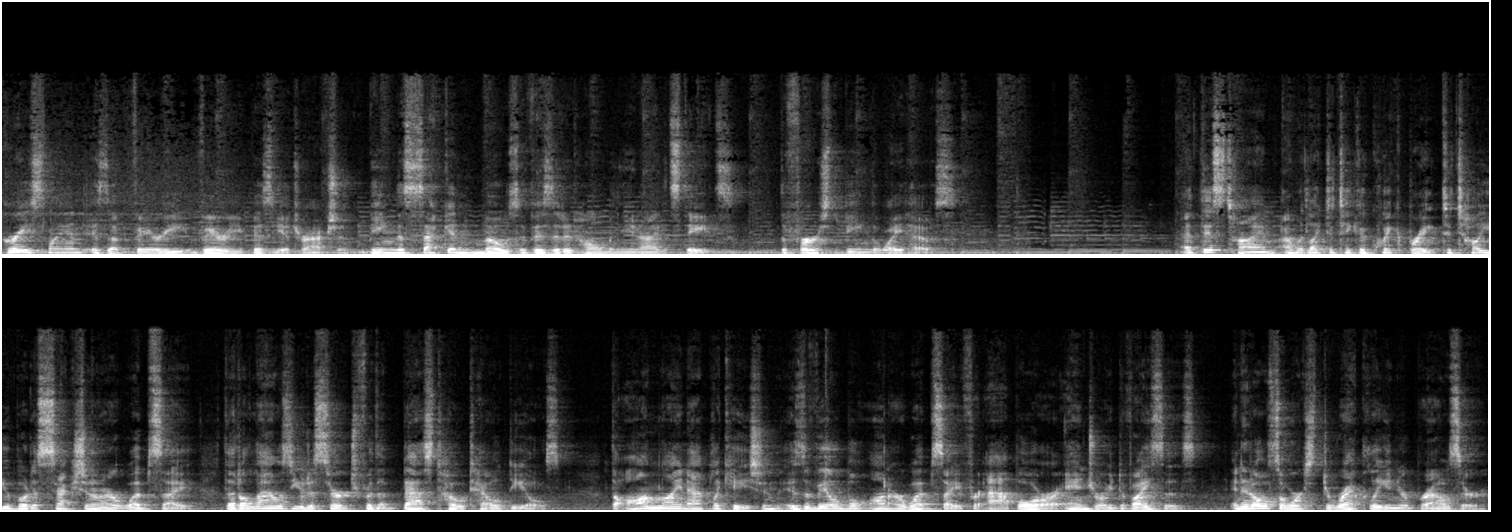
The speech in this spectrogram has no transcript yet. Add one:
Graceland is a very, very busy attraction, being the second most visited home in the United States, the first being the White House. At this time, I would like to take a quick break to tell you about a section on our website that allows you to search for the best hotel deals. The online application is available on our website for Apple or Android devices, and it also works directly in your browser.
